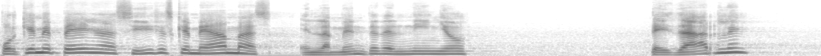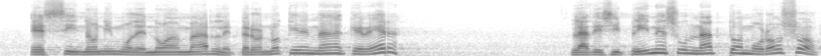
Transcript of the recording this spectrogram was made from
¿Por qué me pegas si dices que me amas? En la mente del niño, pegarle es sinónimo de no amarle, pero no tiene nada que ver. La disciplina es un acto amoroso.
